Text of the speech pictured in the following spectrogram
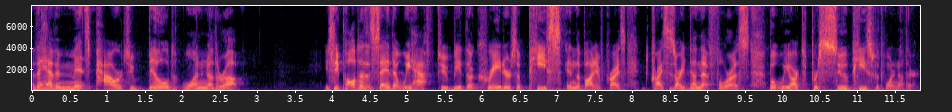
They have immense power to build one another up. You see, Paul doesn't say that we have to be the creators of peace in the body of Christ. Christ has already done that for us, but we are to pursue peace with one another.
